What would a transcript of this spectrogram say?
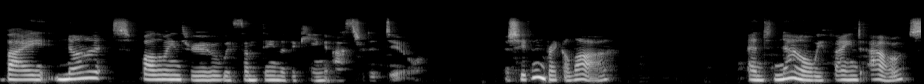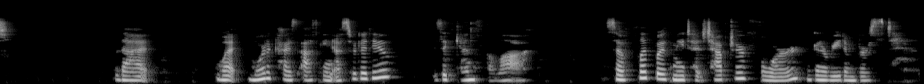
By not following through with something that the king asked her to do. She didn't break a law. And now we find out that what Mordecai is asking Esther to do is against the law. So flip with me to chapter 4. We're going to read in verse 10.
